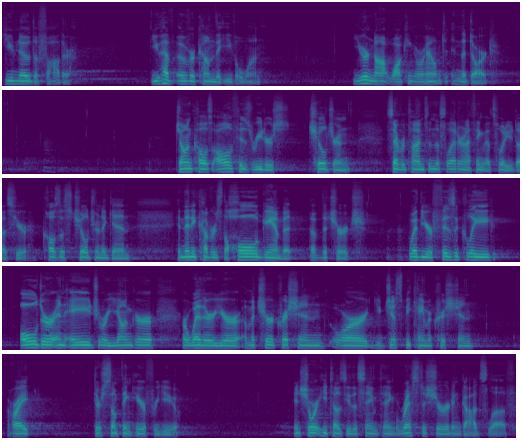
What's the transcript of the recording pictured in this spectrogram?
You know the Father. You have overcome the evil one. You're not walking around in the dark. John calls all of his readers children several times in this letter, and I think that's what he does here. Calls us children again, and then he covers the whole gambit of the church whether you're physically older in age or younger, or whether you're a mature Christian or you just became a Christian, all right, there's something here for you. In short, he tells you the same thing rest assured in God's love.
